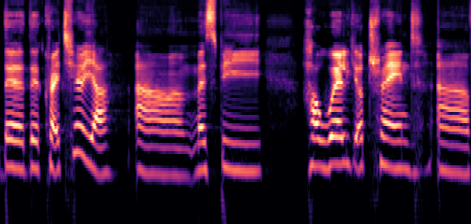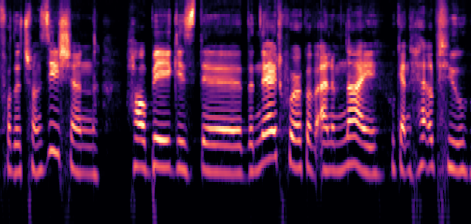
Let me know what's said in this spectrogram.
The, the criteria um, must be how well you're trained uh, for the transition, how big is the, the network of alumni who can help you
